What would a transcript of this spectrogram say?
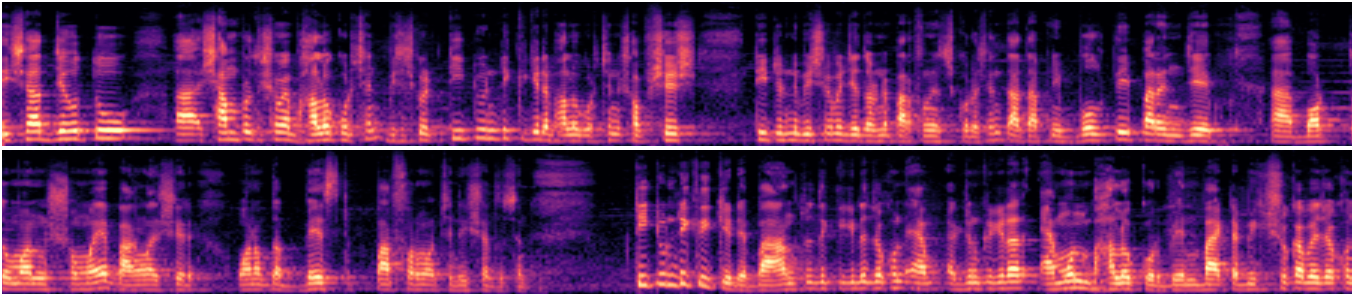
রিশাদ যেহেতু সাম্প্রতিক সময় ভালো করছেন, বিশেষ করে টি টোয়েন্টি ক্রিকেটে ভালো করছেন, সবশেষ টি টোয়েন্টি বিশ্বকাপে যে ধরনের পারফরমেন্স করেছেন, তাতে আপনি বলতেই পারেন যে বর্তমান সময়ে বাংলাদেশের one of the best performer হচ্ছেন রিশাদ হোসেন। টি টোয়েন্টি ক্রিকেটে বা আন্তর্জাতিক ক্রিকেটে যখন একজন ক্রিকেটার এমন ভালো করবেন বা একটা বিশ্বকাপে যখন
